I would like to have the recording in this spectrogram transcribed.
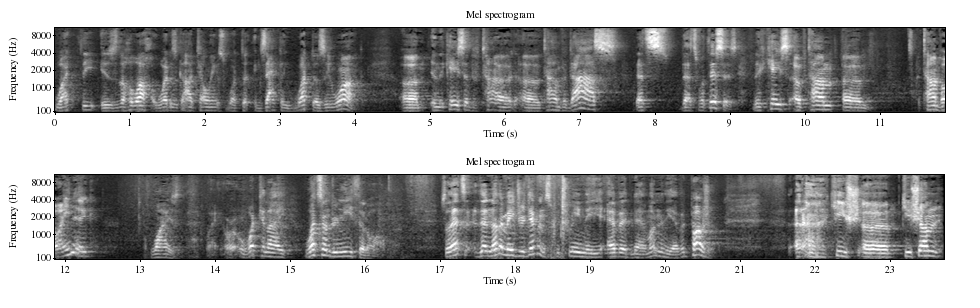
what the, is the halacha. What is God telling us? What the, exactly what does He want? Um, in the case of ta, uh, Tam Vadas, that's, that's what this is. In the case of Tam, um, Ba'inig, why is it that way? Or, or, what can I, what's underneath it all? So that's another major difference between the Eved Neman and the Eved Poshut. Kisham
